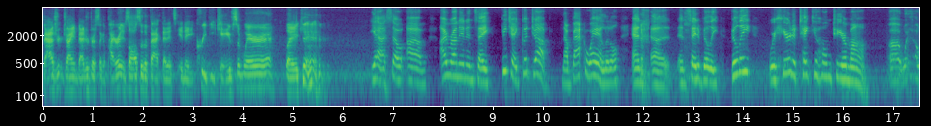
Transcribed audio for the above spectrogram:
badger, giant badger dressed like a pirate. It's also the fact that it's in a creepy cave somewhere. Like, Yeah, so um, I run in and say, BJ, good job. Now back away a little and uh, and say to Billy, Billy, we're here to take you home to your mom. uh, wh- uh,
